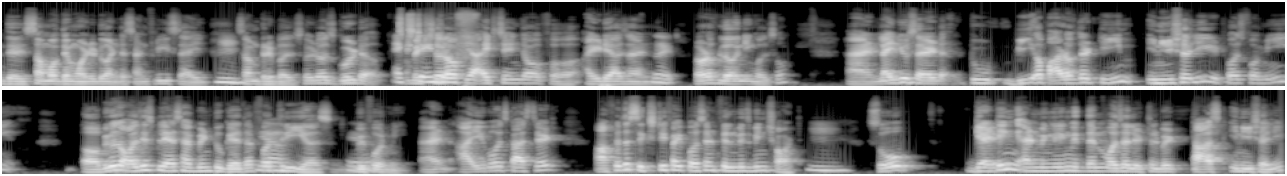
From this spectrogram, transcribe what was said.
this, some of them wanted to understand freestyle, Hmm. some dribble. So it was good uh, Exchange mixture of- yeah, exchange of uh, ideas and Right. lot of learning also and like you said to be a part of the team initially it was for me uh, because all these players have been together for Yeah. 3 years Yeah. before me and i was casted after the 65% film is been shot Hmm. so getting and mingling with them was a little bit task initially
